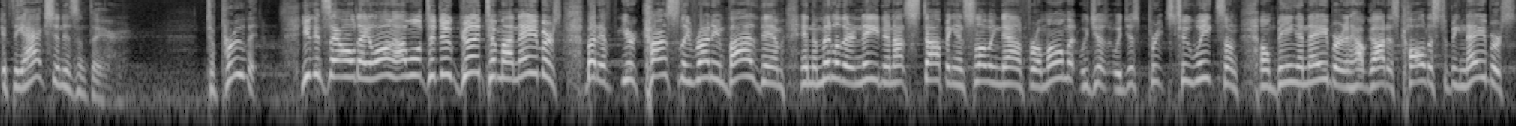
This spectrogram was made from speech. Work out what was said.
if the action isn't there to prove it, you can say all day long, I want to do good to my neighbors, but if you're constantly running by them in the middle of their need and not stopping and slowing down for a moment, we just, we just preached two weeks on, on being a neighbor and how God has called us to be neighbors.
